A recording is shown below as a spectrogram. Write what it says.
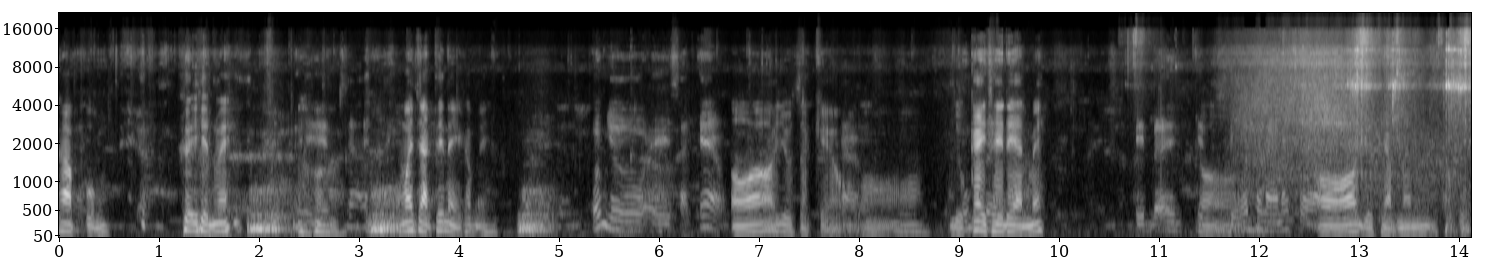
ครับผม เคยเห็นไหม เคยเห็นใช่มาจากที่ไหนครับเนี่ยผมอยู่ไอ้สัตแก้ว อ๋อ อยู่สักแก้วครับอ๋อ อยู่ใกล้ชายแดนไหม ติดเลยติดอ๋ออ ยู่วัฒนานครอ๋อ อยู่แถบนั้นครับผม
